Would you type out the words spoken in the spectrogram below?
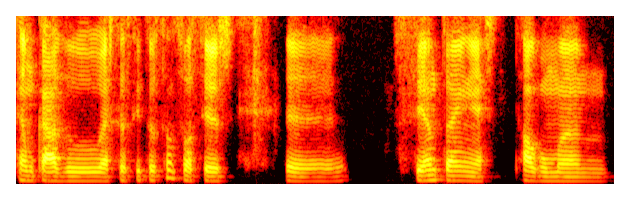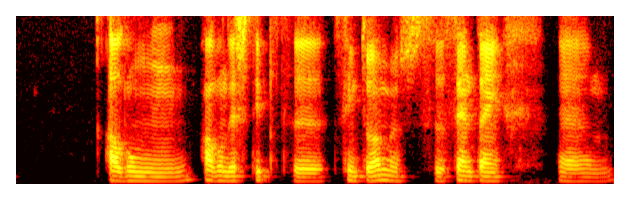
é um bocado esta situação, se vocês uh, sentem este, alguma algum, algum deste tipo de, de sintomas, se sentem uh,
